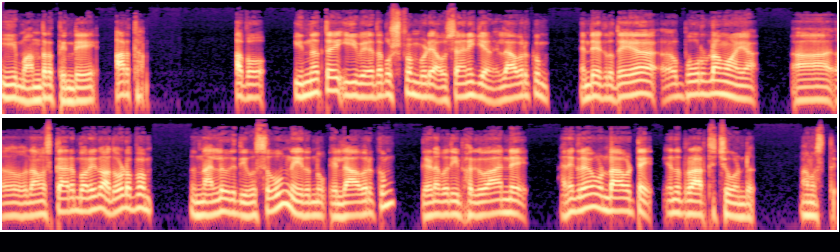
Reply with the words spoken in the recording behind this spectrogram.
ഈ മന്ത്രത്തിന്റെ അർത്ഥം. അപ്പോൾ ഇന്നത്തെ ഈ വേദപുഷ്പം ഇവിടെ അവസാനിക്കുകയാണ്. എല്ലാവർക്കും എന്റെ ഹൃദയപൂർണമായ നമസ്കാരം പറയുന്നു. അതോടൊപ്പം നല്ലൊരു ദിവസവും നേരുന്നു. എല്ലാവർക്കും ഗണപതി ഭഗവാന്റെ അനുഗ്രഹം ഉണ്ടാവട്ടെ എന്ന് പ്രാർത്ഥിച്ചുകൊണ്ട് നമസ്തേ.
